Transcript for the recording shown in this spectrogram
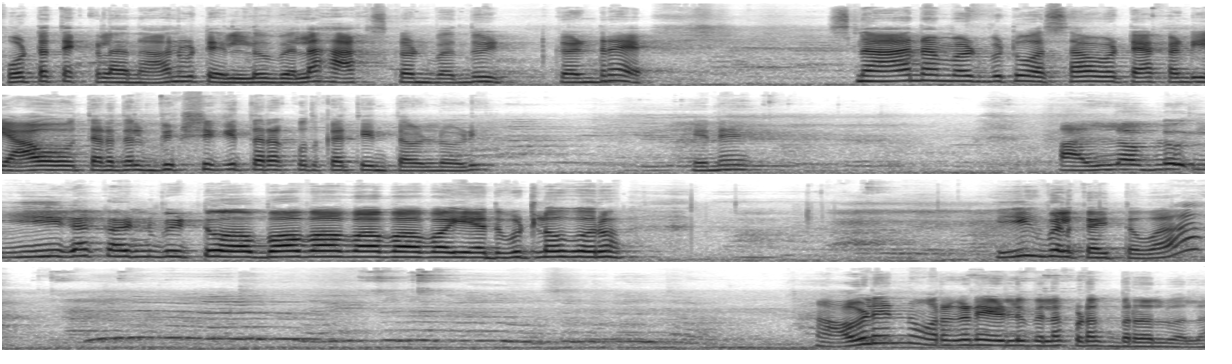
ಫೋಟೋ ತೆಕ್ಕೊಳ್ಳೋಣ ಅಂದ್ಬಿಟ್ಟು ಎಳ್ಳು ಬೆಲ್ಲ ಹಾಕ್ಸ್ಕೊಂಡು ಬಂದು ಇಟ್ಕೊಂಡ್ರೆ ಸ್ನಾನ ಮಾಡಿಬಿಟ್ಟು ಹೊಸ ಹೊಟ್ಟೆ ಹಾಕೊಂಡು ಯಾವ ಥರದಲ್ಲಿ ಭಿಕ್ಷಿಗೆ ಥರ ಕೂತ್ಕೊ ತಿಂತವಳು ನೋಡಿ. ಏನೇ? ಅಲ್ಲೊಬ್ಳು ಈಗ ಕಂಡುಬಿಟ್ಟು ಅಬ್ಬಾ ಎದ್ಬಿಟ್ಲು ಹೋಗೋರು ಈಗ ಬೆಳ್ಕಾಯ್ತವ ಅವಳೇನು ಹೊರಗಡೆ ಎಳ್ಳು ಬೆಲ್ಲ ಕೊಡೋಕೆ ಬರಲ್ವಲ್ಲ?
